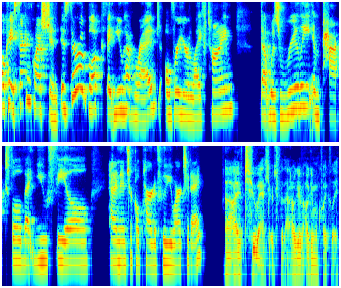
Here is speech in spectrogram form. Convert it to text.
Okay, second question: Is there a book that you have read over your lifetime that was really impactful that you feel had an integral part of who you are today? Uh, I have two answers for that. I'll give I'll give them quickly.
